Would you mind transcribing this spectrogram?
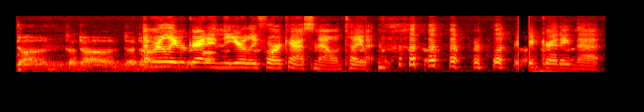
Dun, dun, dun, dun, I'm really regretting the yearly forecast now. I'll tell you what. I'm really regretting that.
